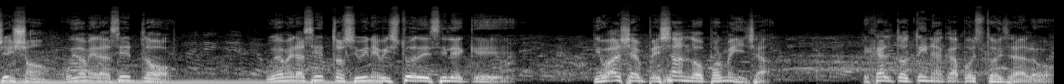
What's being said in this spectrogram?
Jason, cuídame el asiento. Cuídame el asiento si viene Bistú decirle que, que vaya empezando por mí ya. Deja el totín acá puesto ya lo.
